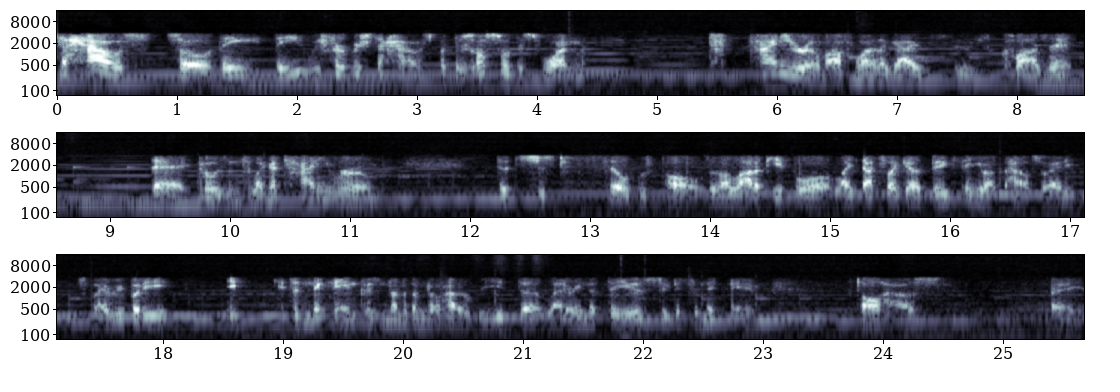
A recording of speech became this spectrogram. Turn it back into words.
the house so they they refurbished the house but there's also this one t- tiny room off one of the guys' closet that goes into like a tiny room that's just filled with dolls and a lot of people like that's like a big thing about the house right? so everybody it gets a nickname because none of them know how to read the lettering that they use so it gets a nickname dollhouse right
